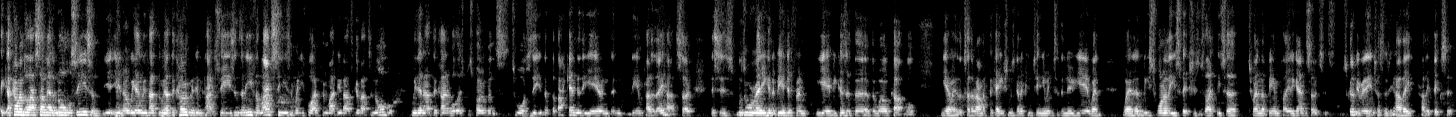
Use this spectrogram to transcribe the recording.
I can't remember the last time we had a normal season. You, you know, we we've had we had the COVID impact seasons, and even last season when you thought everything might be about to go back to normal we then had the kind of all those postponements towards the, the, the back end of the year and, and, the impact that they had. So this is was already going to be a different year because of the of the World Cup. Well, you know, it looks like the ramifications are going to continue into the new year when when at least one of these fixtures is likely to to end up being played again. So it's it's, it's going to be really interesting to see how they how they fix it.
